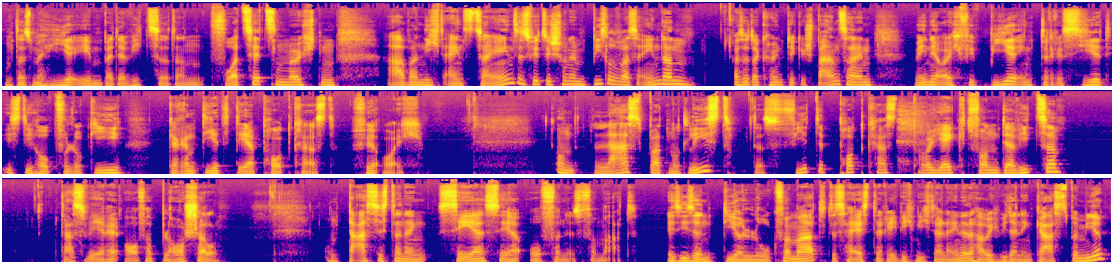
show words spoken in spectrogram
und das wir hier eben bei der Witzer dann fortsetzen möchten, aber nicht eins zu eins. Es wird sich schon ein bisschen was ändern. Also da könnt ihr gespannt sein. Wenn ihr euch für Bier interessiert, ist die Hopfologie garantiert der Podcast für euch. Und last but not least, das vierte Podcast-Projekt von der Witzer, das wäre auf ein Blauschall. Und das ist dann ein sehr, sehr offenes Format. Es ist ein Dialogformat, das heißt, da rede ich nicht alleine, da habe ich wieder einen Gast bei mir.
